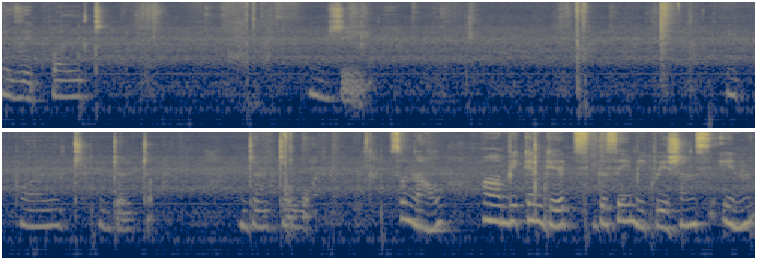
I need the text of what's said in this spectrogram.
is equal to G equal to delta delta 1 so now uh, we can get the same equations in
